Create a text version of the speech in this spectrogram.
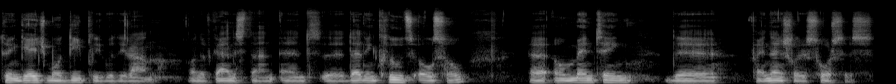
to engage more deeply with Iran on Afghanistan, and uh, that includes also augmenting the financial resources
